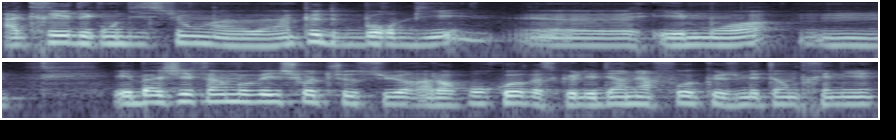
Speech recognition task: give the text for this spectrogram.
a créé des conditions euh, un peu de bourbier. euh, et moi, hum, et ben j'ai fait un mauvais choix de chaussures. Alors pourquoi? Parce que les dernières fois que je m'étais entraîné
